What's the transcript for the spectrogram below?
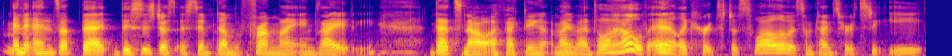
Mm-hmm. And it mm-hmm. ends up that this is just a symptom from my anxiety that's now affecting my mental health. And it like hurts to swallow. It sometimes hurts to eat.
